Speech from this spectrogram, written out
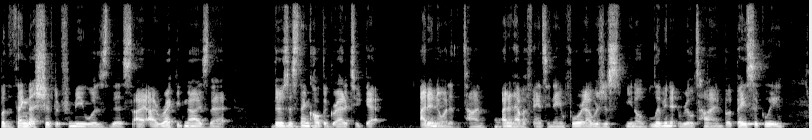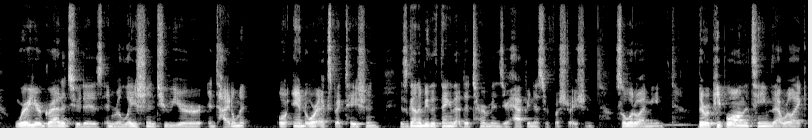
But the thing that shifted for me was this. I, I recognized that there's this thing called the gratitude gap. I didn't know it at the time. I didn't have a fancy name for it. I was just you know living it in real time. But basically where your gratitude is in relation to your entitlement or and or expectation is going to be the thing that determines your happiness or frustration. So what do I mean? There were people on the team that were like,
